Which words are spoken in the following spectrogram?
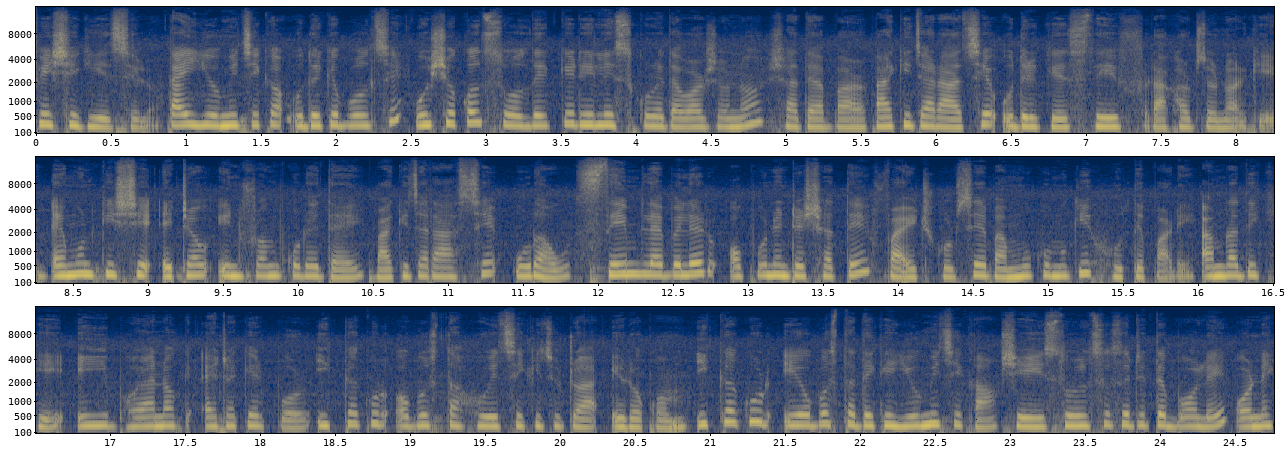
ফেসে গিয়েছিল। তাই ইউমিচিকা ওদেরকে বলছে, ওই সকল সোলদেরকে রিলিজ করে দেওয়ার জন্য, সাথে আবার বাকি যারা আছে ওদেরকে সেফ রাখার জন্য আর কি। এমনকি সে এটাও ইনফর্ম করে দেয়, বাকি যারা আছে ওরাও সেম লেভেলের অপোনেন্টের সাথে ফাইট করছে বা মুখোমুখি হতে পারে। আমরা দেখি এই ভয়ানক অ্যাটাকের পর ইক্কাকুর অবস্থা হয়েছে কিছুটা এরকম। ইক্কাকুর এই অবস্থা দেখে ইউমিচিকা সেই সোল সোসাইটিতে বলে, অনেক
